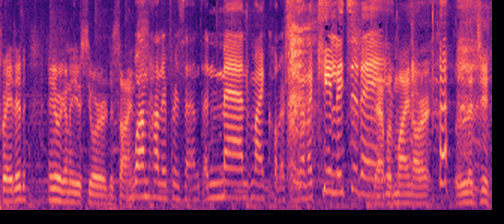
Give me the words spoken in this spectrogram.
created and you're gonna use your designs. 100% and man, my colors are gonna kill it today. Yeah, but mine are legit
